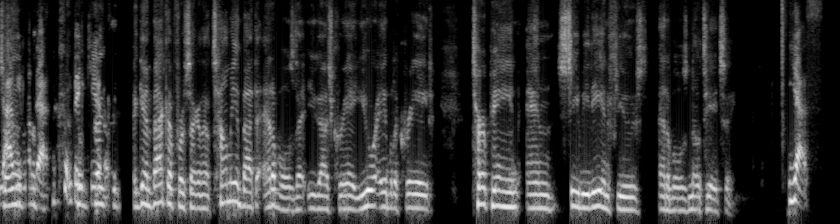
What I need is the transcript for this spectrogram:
so yeah we love that thank So, you Again, back up for a second. Now, tell me about the edibles that you guys create. You were able to create terpene and CBD infused edibles, no THC. Yes,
